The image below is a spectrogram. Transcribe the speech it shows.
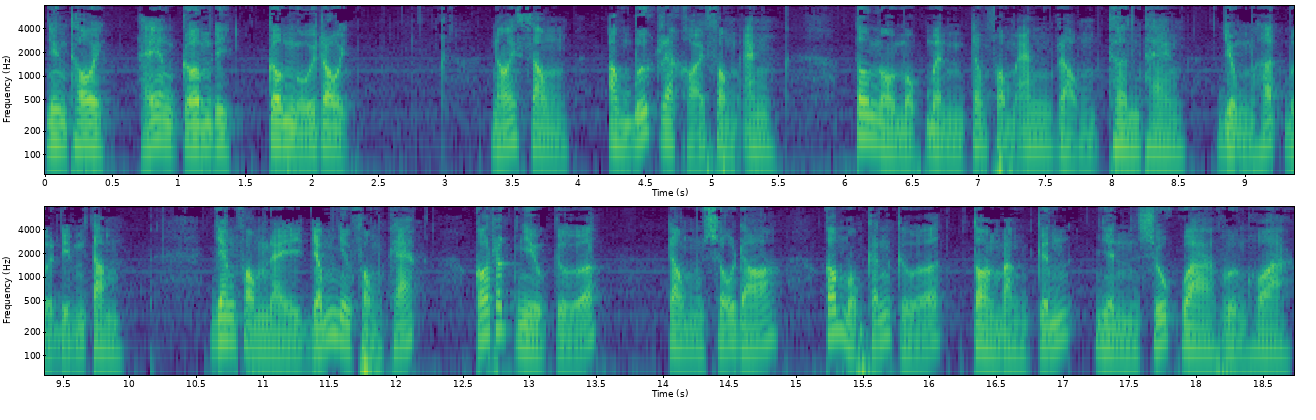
nhưng thôi, hãy ăn cơm đi, cơm nguội rồi. Nói xong, ông bước ra khỏi phòng ăn. Tôi ngồi một mình trong phòng ăn rộng, thênh thang, dùng hết bữa điểm tâm. gian phòng này giống như phòng khác, có rất nhiều cửa. Trong số đó, có một cánh cửa toàn bằng kính nhìn suốt qua vườn hoa.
